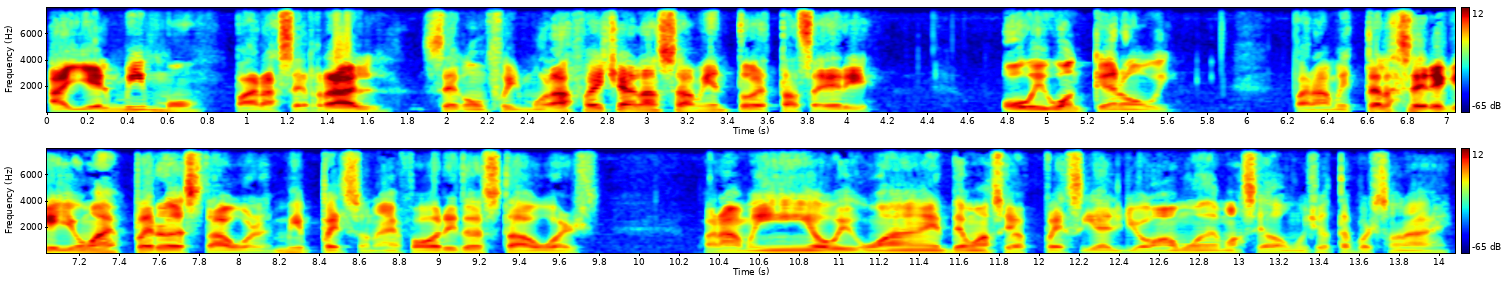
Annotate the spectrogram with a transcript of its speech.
ayer mismo, para cerrar, se confirmó la fecha de lanzamiento de esta serie. Obi-Wan Kenobi. Para mí esta es la serie que yo más espero de Star Wars. Es mi personaje favorito de Star Wars. Para mí Obi-Wan es demasiado especial. Yo amo demasiado mucho a este personaje.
